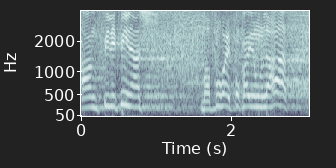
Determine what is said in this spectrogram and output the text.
ang Pilipinas, mabuhay po kayong lahat.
